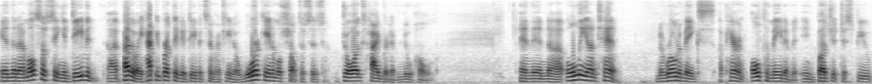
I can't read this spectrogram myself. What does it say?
and then I'm also seeing a David, uh, by the way, happy birthday to David Sammartino. Warwick Animal Shelter says dogs hybrid of new home. And then uh, only on 10, Neronha makes apparent ultimatum in budget dispute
